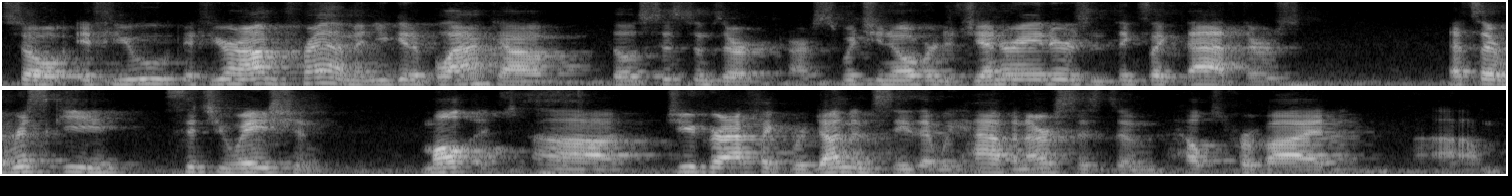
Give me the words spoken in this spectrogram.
So if you if you're on prem and you get a blackout, those systems are, are switching over to generators and things like that. There's that's a risky situation uh, geographic redundancy that we have in our system helps provide um,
